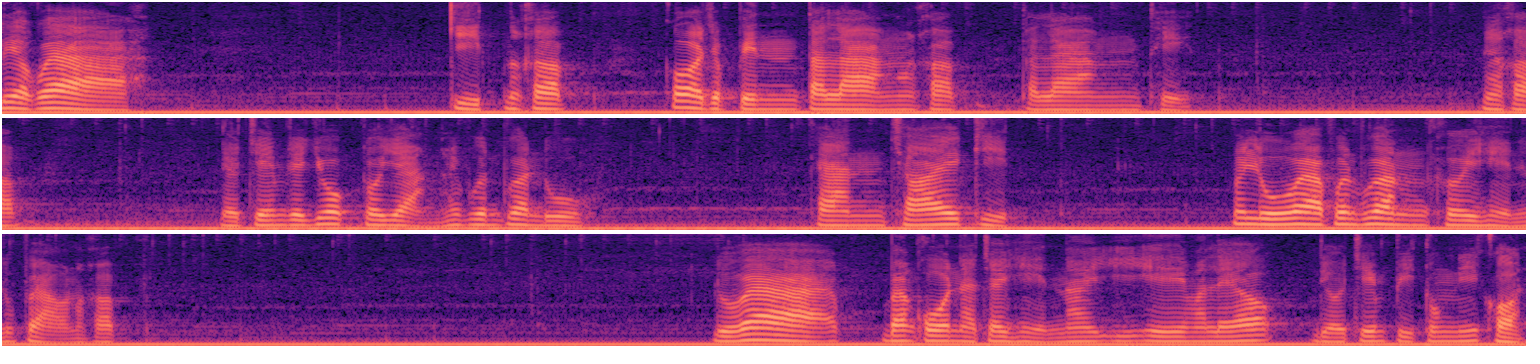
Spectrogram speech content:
เรียกว่ากีดนะครับ ก็จะเป็นตารางนะครับ ตารางเทรดเนี่ยครับ เดี๋ยวเจมจะยกตัวอย่างให้เพื่อนๆดู การใช้กีดไม่รู้ว่าเพื่อนๆเคยเห็นหรือเปล่านะครับ หรือว่าบางคนอาจจะเห็นใน EA มาแล้ว เดี๋ยวเจมปิดตรงนี้ก่อน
